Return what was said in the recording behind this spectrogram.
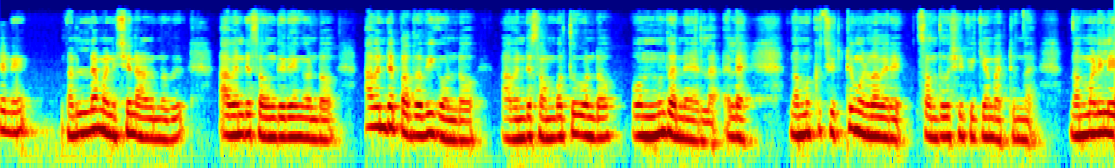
മനുഷ്യന് നല്ല മനുഷ്യനാകുന്നത് അവന്റെ സൗന്ദര്യം കൊണ്ടോ അവന്റെ പദവി കൊണ്ടോ അവന്റെ സമ്പത്ത് കൊണ്ടോ ഒന്നും തന്നെയല്ല അല്ലേ? നമുക്ക് ചുറ്റുമുള്ളവരെ സന്തോഷിപ്പിക്കാൻ പറ്റുന്ന നമ്മളിലെ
